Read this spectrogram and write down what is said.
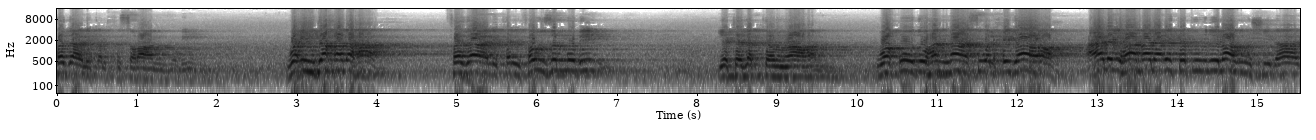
فذلك الخسران المبين. وإن دخلها فذلك الفوز المبين. يتذكر نارا وقودها الناس والحجارة. عليها ملائكة غلاظ شداد.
